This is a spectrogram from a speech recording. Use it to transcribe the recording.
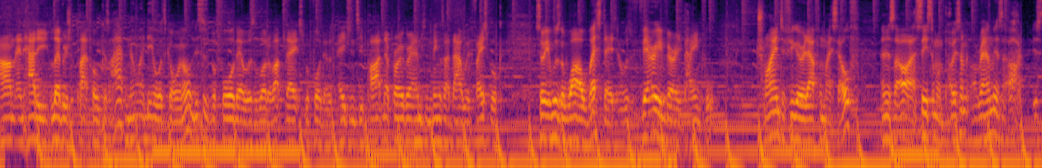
um, and how to leverage the platform because I have no idea what's going on. This is before there was a lot of updates, before there was agency partner programs and things like that with Facebook. So it was the Wild West days and it was very, very painful trying to figure it out for myself and it's like, oh, I see someone post something around me. It's like, oh, is,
